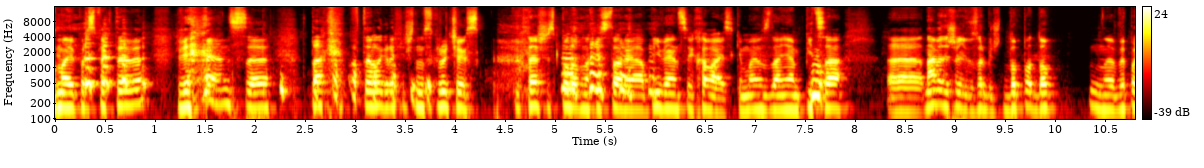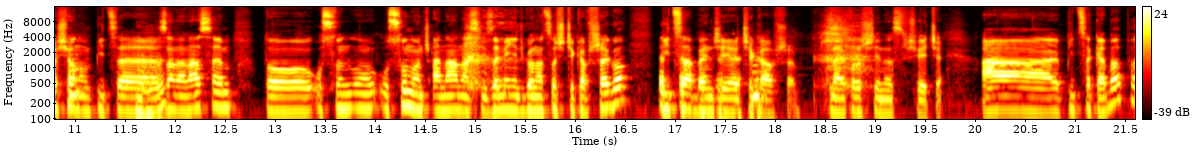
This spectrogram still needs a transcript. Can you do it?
mojej perspektywy, więc e, tak w telegraficznym skrócie sk- też jest podobna historia, mniej więcej hawajskie. Moim zdaniem pizza, e, nawet jeżeli zrobić do, do wypasioną pizzę Mhm. z ananasem, to usun- usunąć ananas i zamienić go na coś ciekawszego, pizza będzie ciekawsza. Najprościej na świecie. A pizza kebab e,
